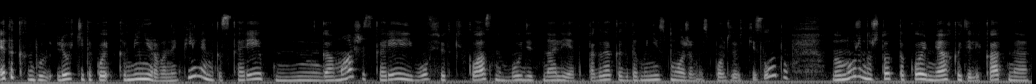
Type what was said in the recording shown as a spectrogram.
это как бы легкий такой комбинированный пилинг, скорее гамаш, и скорее его все-таки классно будет на лето. Тогда, когда мы не сможем использовать кислоты, но нужно что-то такое мягко, деликатное,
